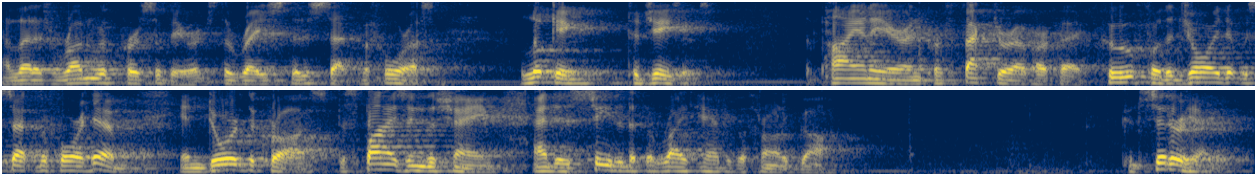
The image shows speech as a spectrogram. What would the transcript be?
and let us run with perseverance the race that is set before us, looking to Jesus, the pioneer and perfecter of our faith, who, for the joy that was set before him, endured the cross, despising the shame, and is seated at the right hand of the throne of God. Consider him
